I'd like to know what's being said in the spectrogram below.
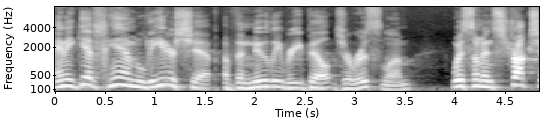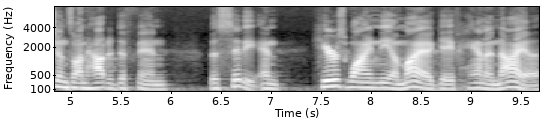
and he gives him leadership of the newly rebuilt Jerusalem with some instructions on how to defend the city. And here's why Nehemiah gave Hananiah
